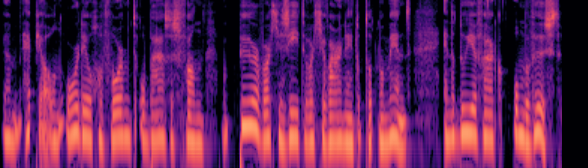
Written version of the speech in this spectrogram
ehm, heb je al een oordeel gevormd op basis van puur wat je ziet, wat je waarneemt op dat moment. En dat doe je vaak onbewust.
